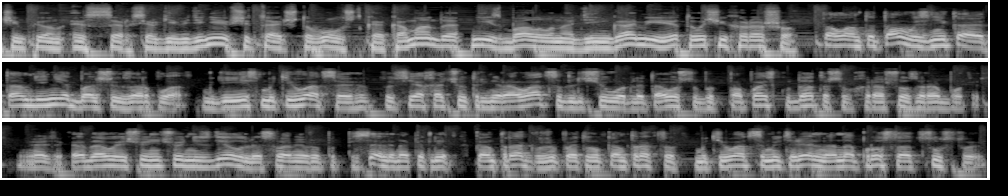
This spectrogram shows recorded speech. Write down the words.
Чемпион СССР Сергей Веденеев считает, что волжская команда не избалована деньгами, и это очень хорошо. Таланты там возникают, там, где нет больших зарплат, где есть мотивация. То есть я хочу тренироваться для чего? Для того, чтобы попасть попасть куда-то, чтобы хорошо заработать. Понимаете? Когда вы еще ничего не сделали, с вами уже подписали на 5 лет контракт, уже по этому контракту мотивация материальная, она просто отсутствует.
